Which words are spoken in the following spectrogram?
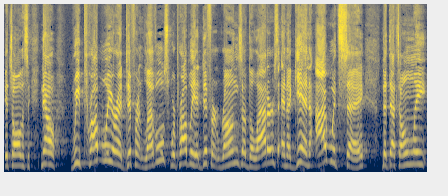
It's all the same. Now, we probably are at different levels. We're probably at different rungs of the ladders. And again, I would say that that's only,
